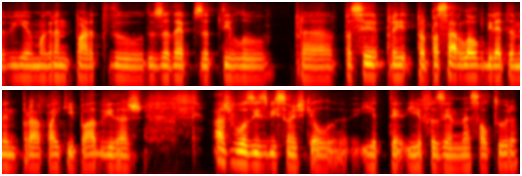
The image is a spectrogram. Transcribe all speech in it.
havia uma grande parte do, dos adeptos a pedi-lo para, para, para, para, passar logo diretamente para, para a equipa devido às, às boas exibições que ele ia, ia fazendo nessa altura.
